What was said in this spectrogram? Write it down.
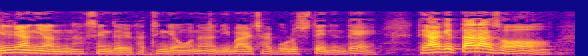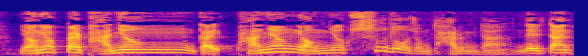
1, 2학년 학생들 같은 경우는 이 말 잘 모를 수도 있는데 대학에 따라서 영역별 반영, 그러니까 반영 영역 수도 좀 다릅니다. 근데 일단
